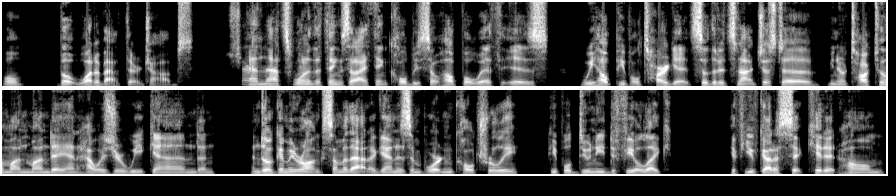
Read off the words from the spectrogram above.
Well, but what about their jobs? Sure. And that's one of the things that I think Kolbe's so helpful with is we help people target so that it's not just a, you know, talk to them on Monday and how was your weekend? And, and don't get me wrong, some of that again is important culturally people do need to feel like if you've got a sick kid at home,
